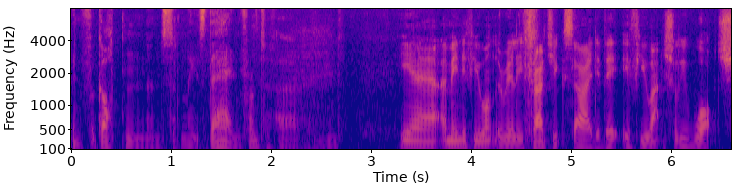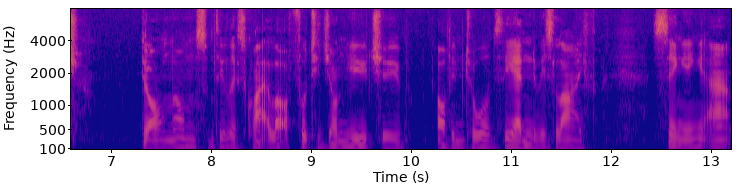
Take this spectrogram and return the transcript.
been forgotten, and suddenly it's there in front of her. And Yeah, I mean, if you want the really tragic side of it, if you actually watch Don on something, there's quite a lot of footage on YouTube of him towards the end of his life singing at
